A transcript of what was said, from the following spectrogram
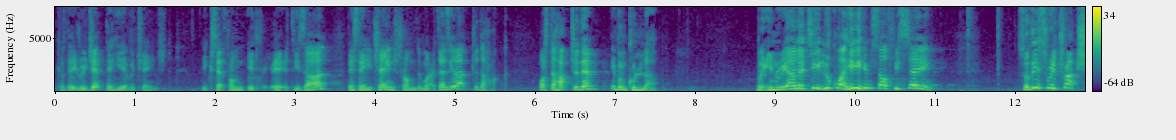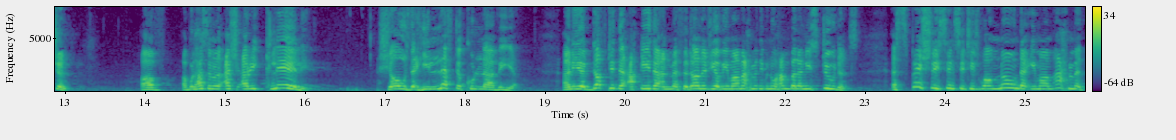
Because they reject that he ever changed. Except from I'tizal, they say he changed from the Mu'tazila to the Haqq. What's the Haqq to them? Ibn Kullab. But in reality, look what he himself is saying. So this retraction of Abu Hassan al-Ash'ari clearly shows that he left the Kullabiyya and he adopted the aqidah and methodology of Imam Ahmad ibn Hanbal and his students. Especially since it is well known that Imam Ahmad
